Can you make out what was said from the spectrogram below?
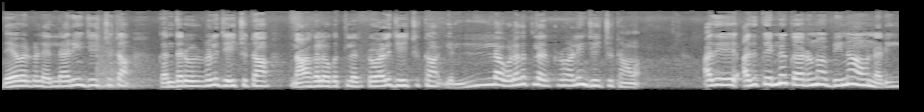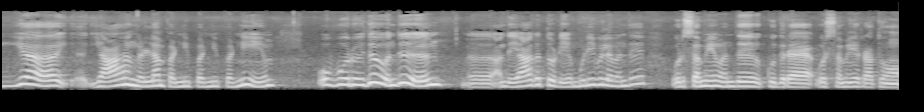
தேவர்கள் எல்லாரையும் ஜெயிச்சுட்டான். கந்தர்வர்களும் ஜெயிச்சுட்டான். நாகலோகத்தில் இருக்கிறவாளையும் ஜெயிச்சுட்டான். எல்லா உலகத்தில் இருக்கிறவாளையும் ஜெயிச்சுட்டான் அவன். அது அதுக்கு என்ன காரணம் அப்படின்னா அவன் நிறைய யாகங்கள்லாம் பண்ணி பண்ணி பண்ணி ஒவ்வொரு இது வந்து அந்த யாகத்துடைய முடிவில் வந்து ஒரு சமயம் வந்து குதிரை ஒரு சமயம் ரதம்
